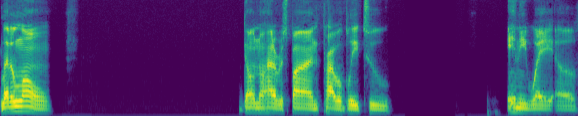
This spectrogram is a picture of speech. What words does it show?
let alone don't know how to respond probably to any way of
